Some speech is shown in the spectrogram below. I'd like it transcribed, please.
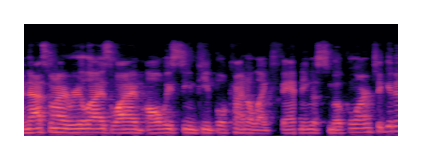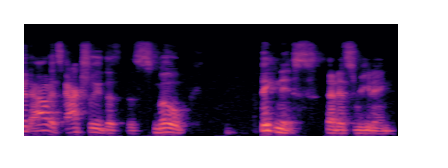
And that's when I realized why I've always seen people kind of like fanning a smoke alarm to get it out. It's actually the, the smoke thickness that it's reading.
